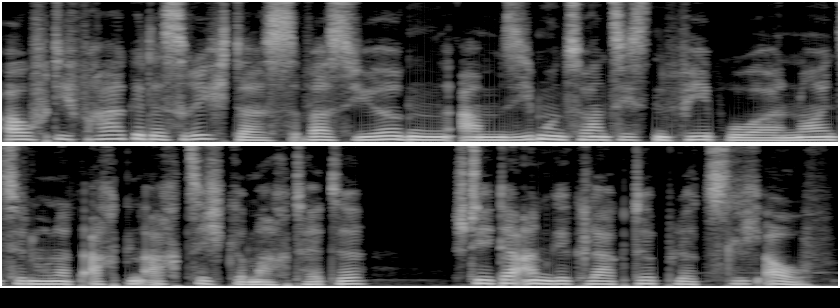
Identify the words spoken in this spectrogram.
Auf die Frage des Richters, was Jürgen am 27. Februar 1988 gemacht hätte, steht der Angeklagte plötzlich auf.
